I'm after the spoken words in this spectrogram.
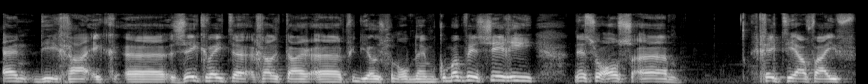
En die ga ik uh, zeker weten, ga ik daar uh, video's van opnemen. Komt ook weer een serie, net zoals uh, GTA 5,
